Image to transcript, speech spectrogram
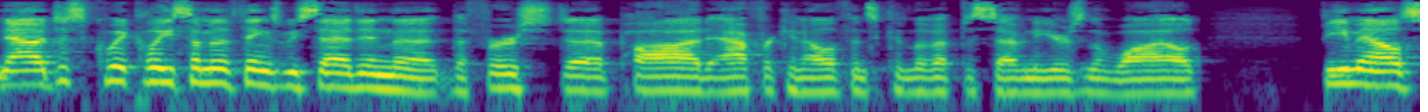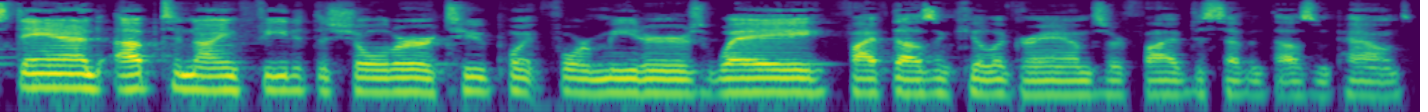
Now, just quickly, some of the things we said in the, the first uh, pod, African elephants can live up to 70 years in the wild. Females stand up to nine feet at the shoulder, 2.4 meters, weigh 5,000 kilograms or five to 7,000 pounds.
